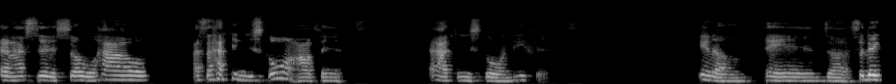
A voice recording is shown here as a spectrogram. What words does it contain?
and I said, so how? I said, how can you score on offense? How can you score on defense? You know, and uh, so they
